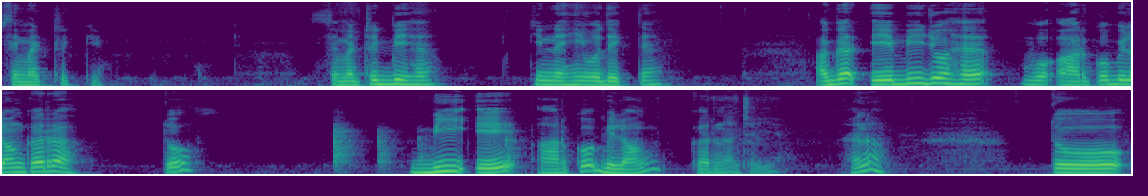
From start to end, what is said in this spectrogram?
सिमेट्रिक की। सिमेट्रिक भी है कि नहीं, वो देखते हैं। अगर ए बी जो है, वो आर को बिलोंग कर रहा तो बी ए आर को बिलोंग करना चाहिए, है ना? तो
